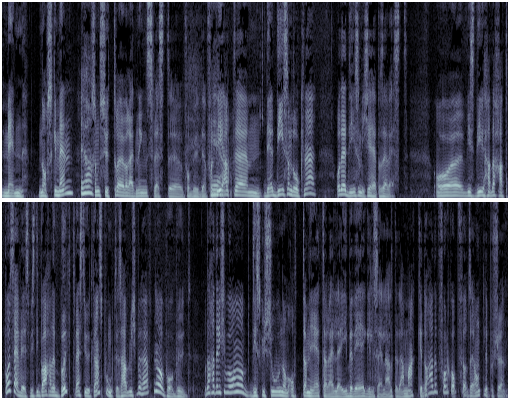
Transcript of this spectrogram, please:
menn. Norske menn Ja. som sutrer over redningsvestforbudet. Fordi Ja. at um, det er de som drukner, og det er de som ikke har på seg vest. Og hvis de hadde hatt på seg vest, hvis de bare hadde brukt vest i utgangspunktet, så hadde vi ikke behøvd noe påbud. Og da hadde det ikke vært noen diskusjon om åtte meter eller i bevegelse eller alt det der makket. Da hadde folk oppført seg ordentlig på sjøen.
